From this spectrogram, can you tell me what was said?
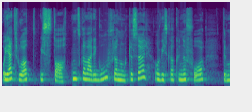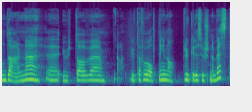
Og jeg tror at hvis staten skal være god fra nord til sør, og vi skal kunne få det moderne eh, ut av, ja, ut av forvaltningen, da, bruke ressursene best,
